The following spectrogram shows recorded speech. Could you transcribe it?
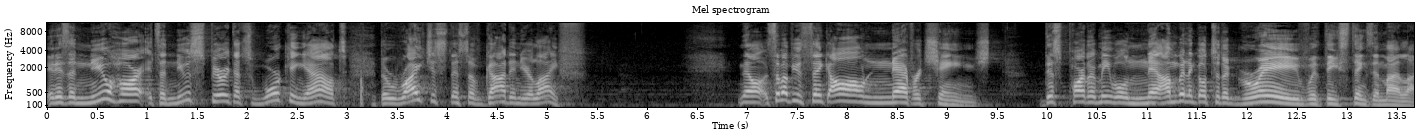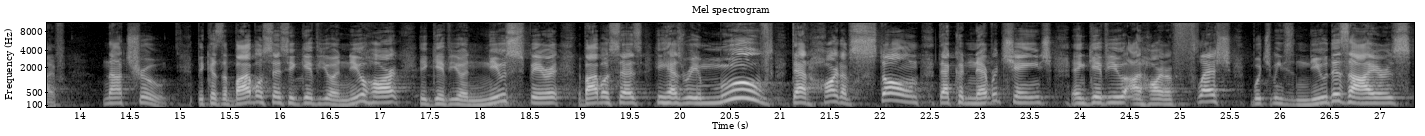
It is a new heart, it's a new spirit that's working out the righteousness of God in your life. Now, some of you think, oh, I'll never change. This part of me will never, I'm going to go to the grave with these things in my life. Not true because the Bible says He give you a new heart, He give you a new spirit. The Bible says He has removed that heart of stone that could never change and give you a heart of flesh, which means new desires.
